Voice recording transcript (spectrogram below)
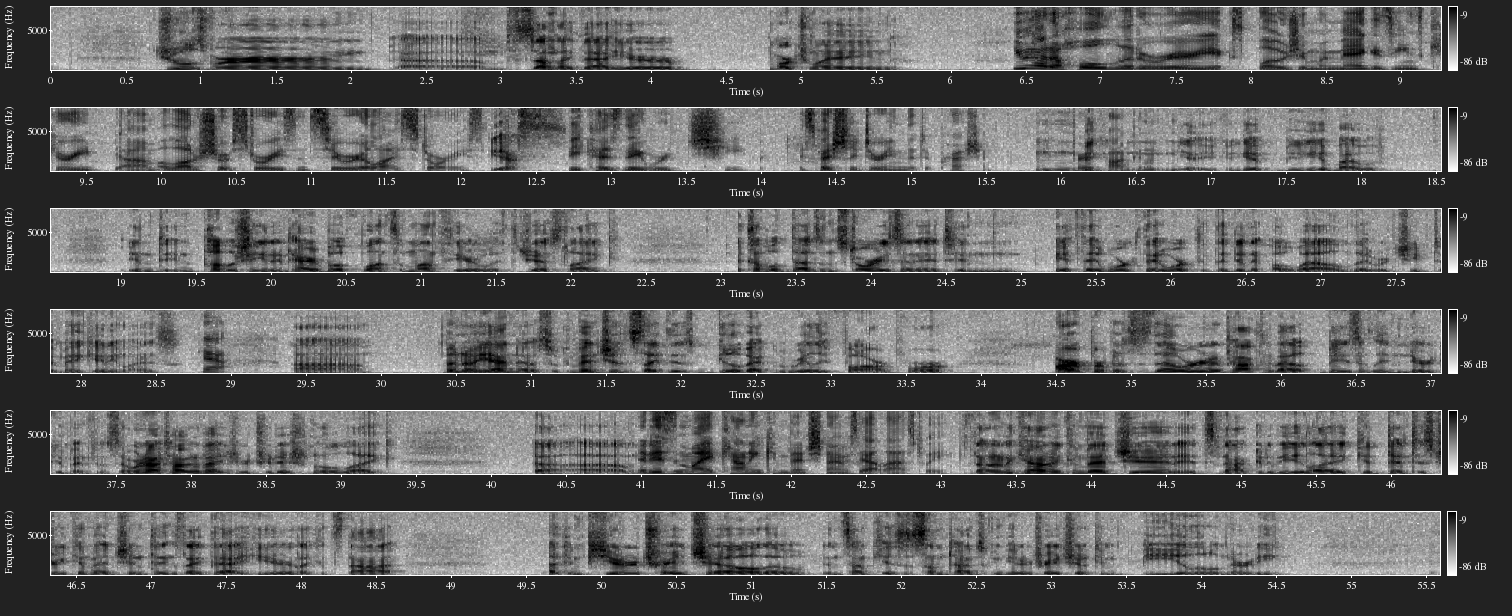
Jules Verne, um, stuff like that here, Mark Twain. You had a whole literary explosion when magazines carried um, a lot of short stories and serialized stories Yes. because they were cheap, especially during the Depression. hmm Very popular. Yeah, you could get you could get by with in in publishing an entire book once a month here with just like a couple dozen stories in it, and if they worked, they worked. If they didn't, oh well, they were cheap to make anyways. Yeah. Um, but no, yeah, no. So conventions like this go back really far. For our purposes, though, we're going to be talking about basically nerd conventions. Now, we're not talking about your traditional like. Um, It isn't my accounting convention I was at last week. it's not an accounting convention. It's not going to be like a dentistry convention, things like that here. Like it's not a computer trade show, although in some cases, sometimes a computer trade show can be a little nerdy.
